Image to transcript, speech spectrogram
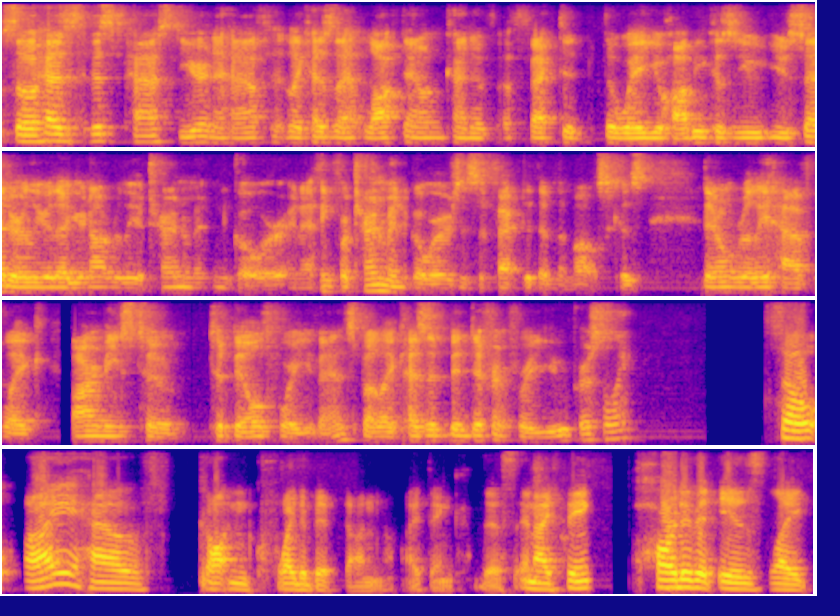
So has this past year and a half, like, has that lockdown kind of affected the way you hobby? Because you you said earlier that you're not really a tournament goer, and I think for tournament goers, it's affected them the most because they don't really have like armies to to build for events. But like, has it been different for you personally? So I have gotten quite a bit done. I think this, and I think part of it is like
